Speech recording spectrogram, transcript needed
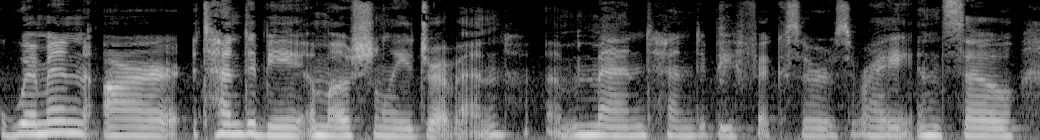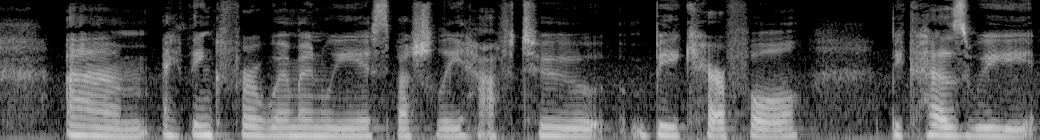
women are tend to be emotionally driven. Men tend to be fixers, right? And so, um, I think for women, we especially have to be careful because we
